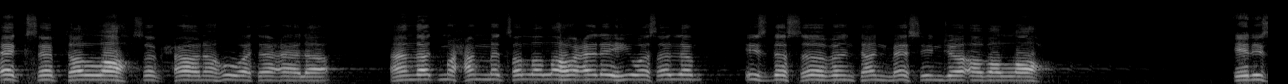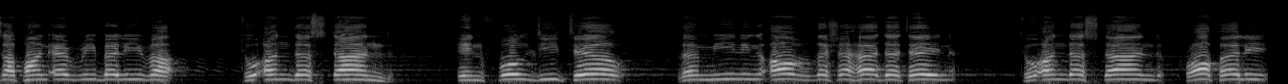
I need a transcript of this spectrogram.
except Allah subhanahu wa ta'ala and that Muhammad sallallahu alayhi wasallam is the servant and messenger of Allah. It is upon every believer to understand in full detail the meaning of the Shahadatain, to understand properly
